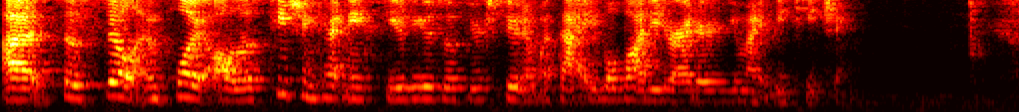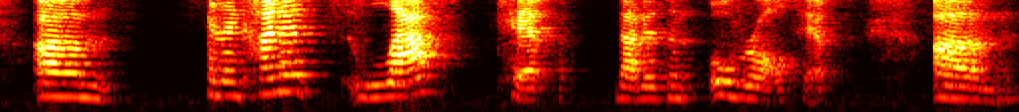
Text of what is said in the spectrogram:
Uh, so still employ all those teaching techniques you'd use with your student with that able-bodied rider you might be teaching. Um, and then kind of last tip, that is an overall tip. Um,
